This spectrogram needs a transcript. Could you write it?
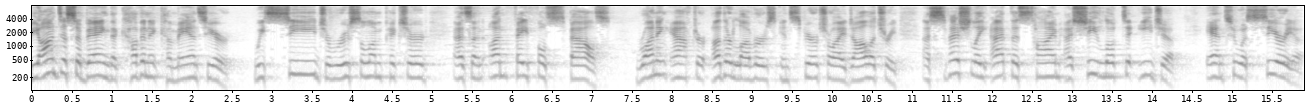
Beyond disobeying the covenant commands here, we see Jerusalem pictured as an unfaithful spouse running after other lovers in spiritual idolatry, especially at this time as she looked to Egypt and to Assyria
